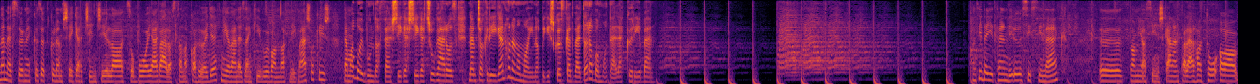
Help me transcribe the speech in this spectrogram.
Nemes szörmék között különbséget csincsilla, cobolyát választanak a hölgyek, nyilván ezen kívül vannak még mások is, de ma A bolybunda felségességet sugároz, nem csak régen, hanem a mai napig is közkedvelt darab a modellek körében. Az idei trendi őszi színek, ami a színskálán található, a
